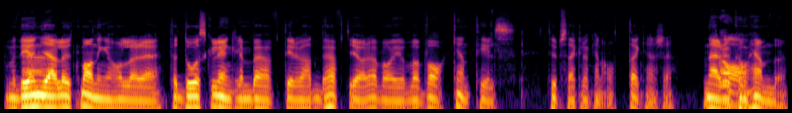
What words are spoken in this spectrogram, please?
men det är en Eh. jävla utmaning att hålla det För då skulle du egentligen behövt, det du hade behövt göra var ju att vara vaken tills typ så här klockan åtta kanske När du Ja. kom hem då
